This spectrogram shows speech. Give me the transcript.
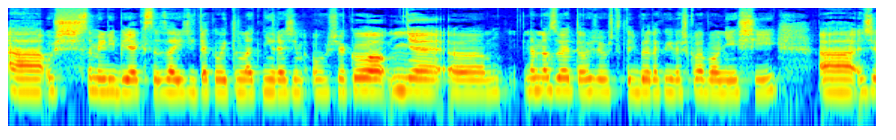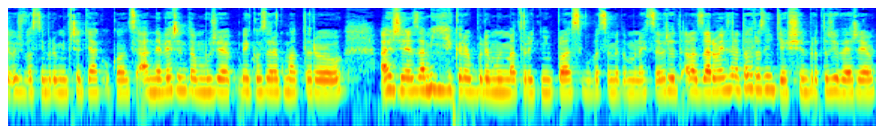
a už se mi líbí, jak se zajíždí takový ten letní režim a už jako mě um, namnazuje to, že už to teď bude takový ve škole volnější a že už vlastně budu mít třetí u konce a nevěřím tomu, že jako za rok maturu a že za mě jako rok bude můj maturitní ples, vůbec se mi tomu nechce věřit, ale zároveň se na to hrozně těším, protože věřím,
